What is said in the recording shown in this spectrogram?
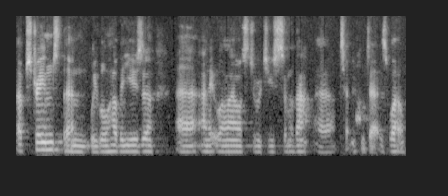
upstreamed, then we will have a user uh, and it will allow us to reduce some of that uh, technical debt as well.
